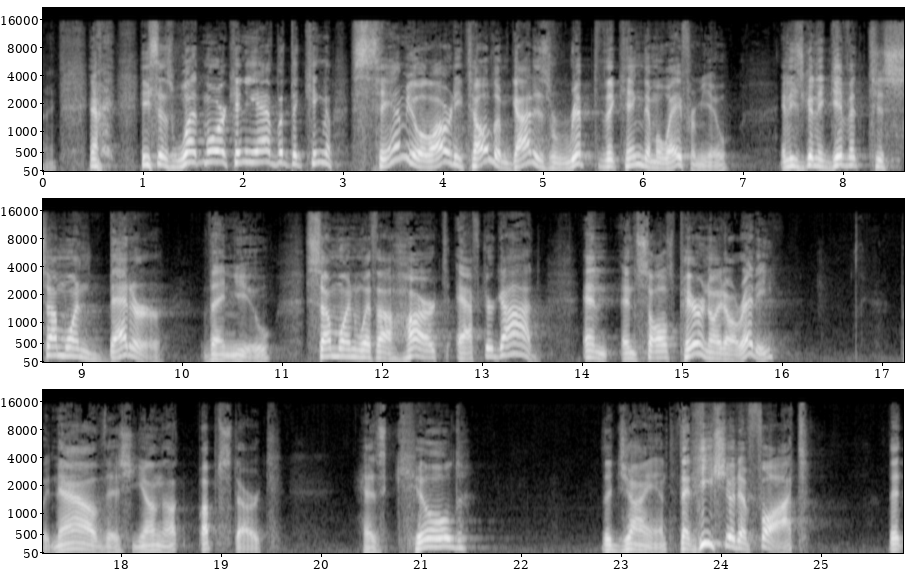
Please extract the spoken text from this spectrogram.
Right? Now, he says, What more can he have but the kingdom? Samuel already told him God has ripped the kingdom away from you, and he's going to give it to someone better than you, someone with a heart after God. And, and Saul's paranoid already. But now this young up, upstart has killed the giant that he should have fought, that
